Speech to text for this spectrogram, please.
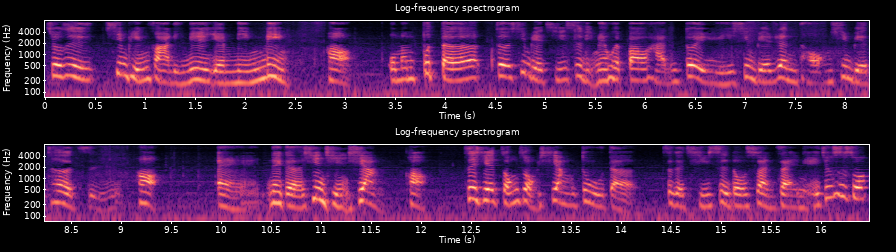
就是性平法里面也明令，好、我们不得这个性别歧视里面会包含对于性别认同、性别特质，哈、哎，那个性倾向，哈、这些种种向度的这个歧视都算在内。也就是说，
